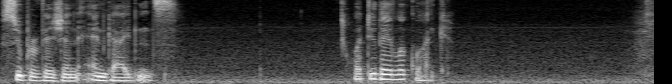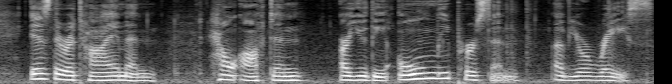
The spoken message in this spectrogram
supervision and guidance? What do they look like? Is there a time and how often are you the only person of your race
